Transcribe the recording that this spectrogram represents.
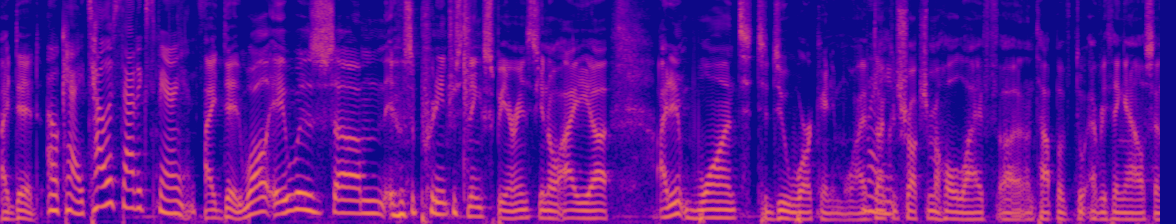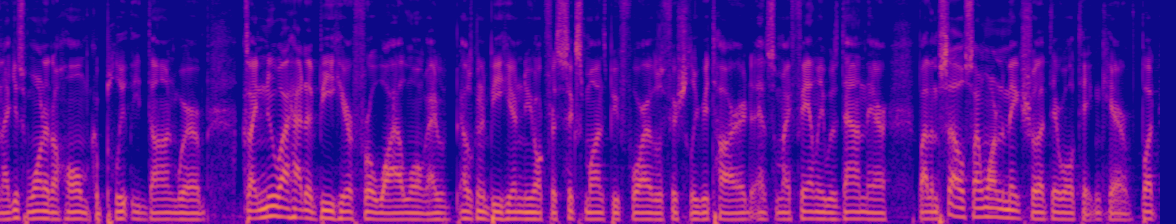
I did. Okay, tell us that experience. I did. Well, it was um, it was a pretty interesting experience. You know, I uh, I didn't want to do work anymore. I've done construction my whole life uh, on top of do everything else, and I just wanted a home completely done. Where because I knew I had to be here for a while long. I, I was going to be here in New York for six months before I was officially retired, and so my family was down there by themselves. So I wanted to make sure that they were all taken care of. But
